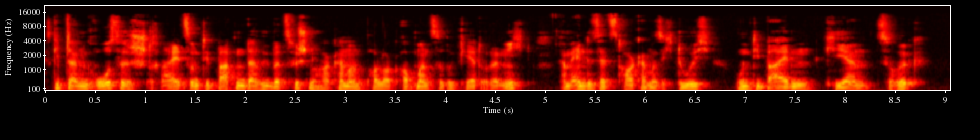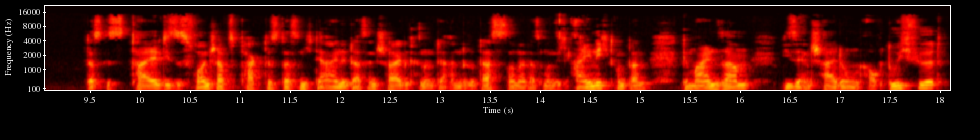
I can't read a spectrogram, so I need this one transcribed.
Es gibt dann große Streits und Debatten darüber zwischen Horkheimer und Pollock, ob man zurückkehrt oder nicht. Am Ende setzt Horkheimer sich durch und die beiden kehren zurück. Das ist Teil dieses Freundschaftspaktes, dass nicht der eine das entscheiden kann und der andere das, sondern dass man sich einigt und dann gemeinsam diese Entscheidungen auch durchführt.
